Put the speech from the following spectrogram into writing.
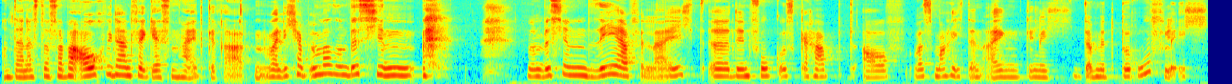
Und dann ist das aber auch wieder in Vergessenheit geraten, weil ich habe immer so ein bisschen, so ein bisschen sehr vielleicht äh, den Fokus gehabt auf, was mache ich denn eigentlich damit beruflich,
